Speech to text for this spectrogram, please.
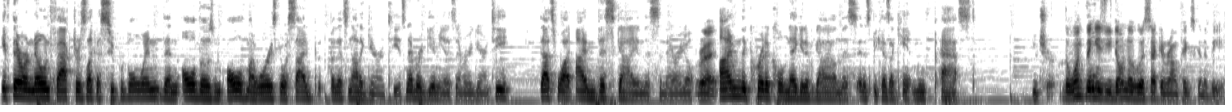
If there are known factors like a Super Bowl win, then all of those, all of my worries go aside. But, but that's not a guarantee. It's never a gimme. It's never a guarantee. That's why I'm this guy in this scenario. right. I'm the critical negative guy on this, and it's because I can't move past future. The one thing is you don't know who a second round pick is going to be.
